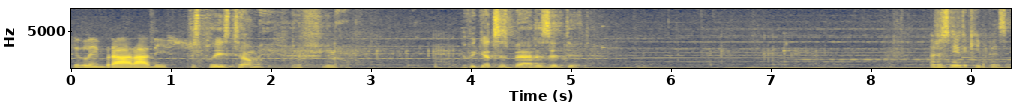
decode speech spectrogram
se lembrará disso. Just please tell me if, you know, if it gets as bad as it did. I just need to keep busy.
